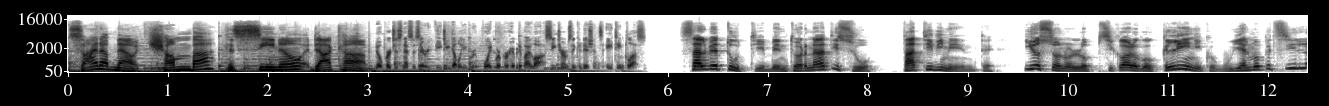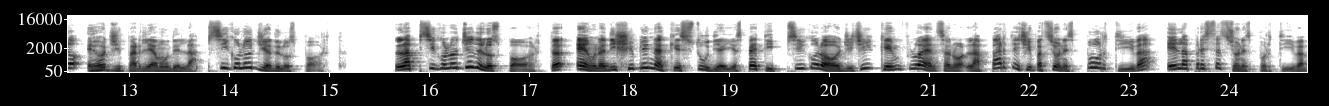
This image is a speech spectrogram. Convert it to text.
Sign up now at chumbacasino.com. No purchase necessary. VGW Group. Void were prohibited by law. See terms and conditions. 18 plus. Salve a tutti e bentornati su Fatti di mente. Io sono lo psicologo clinico Guglielmo Pezzillo e oggi parliamo della psicologia dello sport. La psicologia dello sport è una disciplina che studia gli aspetti psicologici che influenzano la partecipazione sportiva e la prestazione sportiva.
